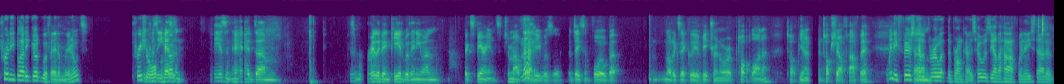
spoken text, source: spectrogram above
pretty bloody good with Adam Reynolds. Pressure because off he hasn't he hasn't had um hasn't really been paired with anyone experienced. Jamal No. Fogarty was a, a decent foil, but not exactly a veteran or a top liner, top you know top shelf halfback. When he first came Um, through at the Broncos, who was the other half when he started?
